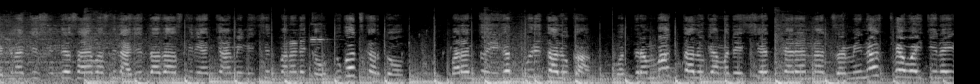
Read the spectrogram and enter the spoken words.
एकनाथजी शिंदे साहेब असतील अजितदादा असतील यांचे आम्ही निश्चितपणाने कौतुकच करतो. परंतु इगतपुरी तालुका व त्र्यंबक तालुक्यामध्ये शेतकऱ्यांना जमीनच ठेवायची नाही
